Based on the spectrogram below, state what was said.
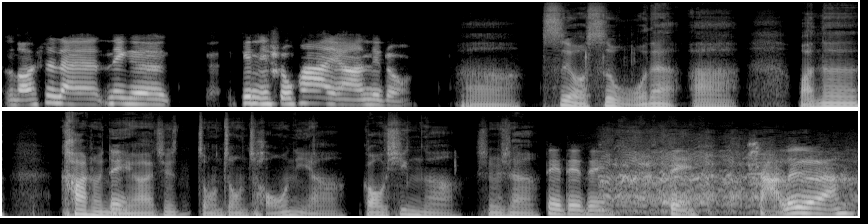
老是来那个跟你说话呀那种。啊，似有似无的啊，完了看着你啊，就总总瞅你啊，高兴啊，是不是？对对对对，傻乐啊。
